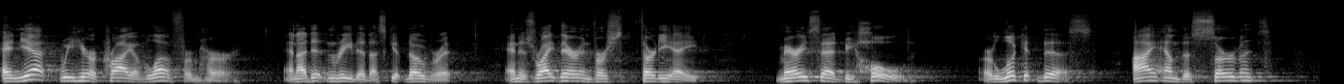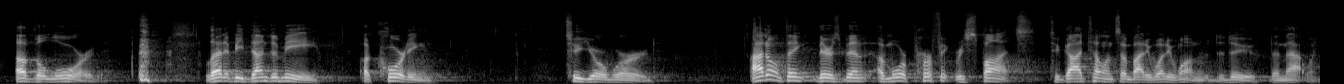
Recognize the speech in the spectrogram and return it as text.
And yet we hear a cry of love from her. And I didn't read it, I skipped over it. And it's right there in verse 38. Mary said, Behold, or look at this, I am the servant of the Lord. Let it be done to me according to your word. I don't think there's been a more perfect response to God telling somebody what he wanted to do than that one.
